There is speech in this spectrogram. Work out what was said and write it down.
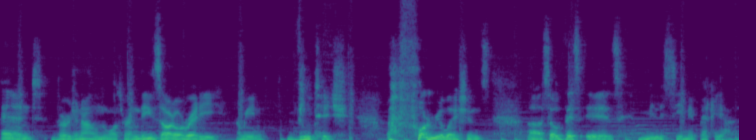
and virgin island water and these are already i mean vintage formulations uh, so this is millésime impérial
